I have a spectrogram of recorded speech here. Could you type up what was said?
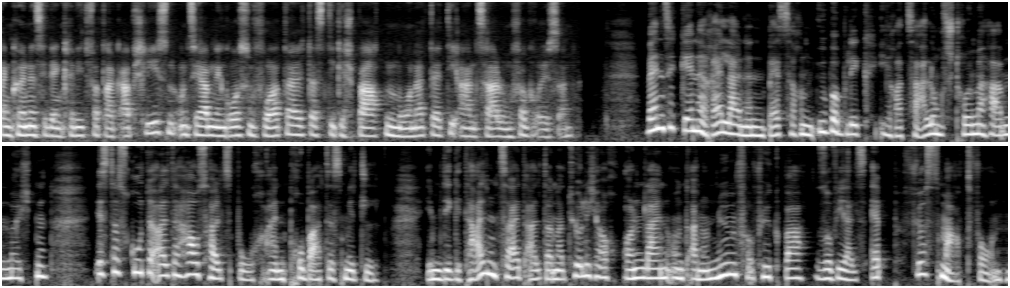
dann können Sie den Kreditvertrag abschließen und Sie haben den großen Vorteil, dass die gesparten Monate die Anzahlung vergrößern. Wenn Sie generell einen besseren Überblick Ihrer Zahlungsströme haben möchten, ist das gute alte Haushaltsbuch ein probates Mittel. Im digitalen Zeitalter natürlich auch online und anonym verfügbar sowie als App für Smartphone.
